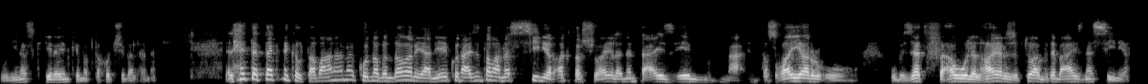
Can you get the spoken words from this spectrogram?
ودي ناس كتيرة يمكن ما بتاخدش بالها منها. الحتة ال technical طبعا أنا كنا بندور يعني إيه كنا عايزين طبعا ناس senior أكتر شوية لأن أنت عايز إيه مع أنت صغير و... وبالذات في أول ال hires بتوعك بتبقى عايز ناس senior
